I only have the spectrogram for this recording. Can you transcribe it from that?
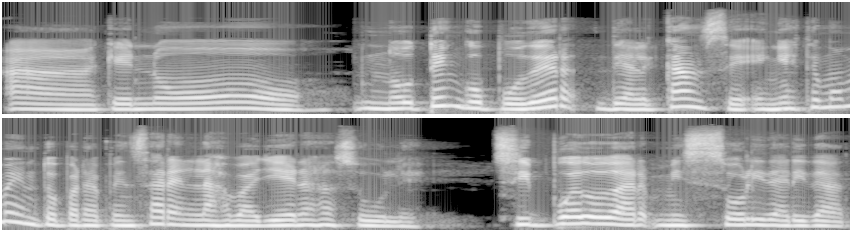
a que no, no tengo poder de alcance en este momento para pensar en las ballenas azules. Sí puedo dar mi solidaridad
